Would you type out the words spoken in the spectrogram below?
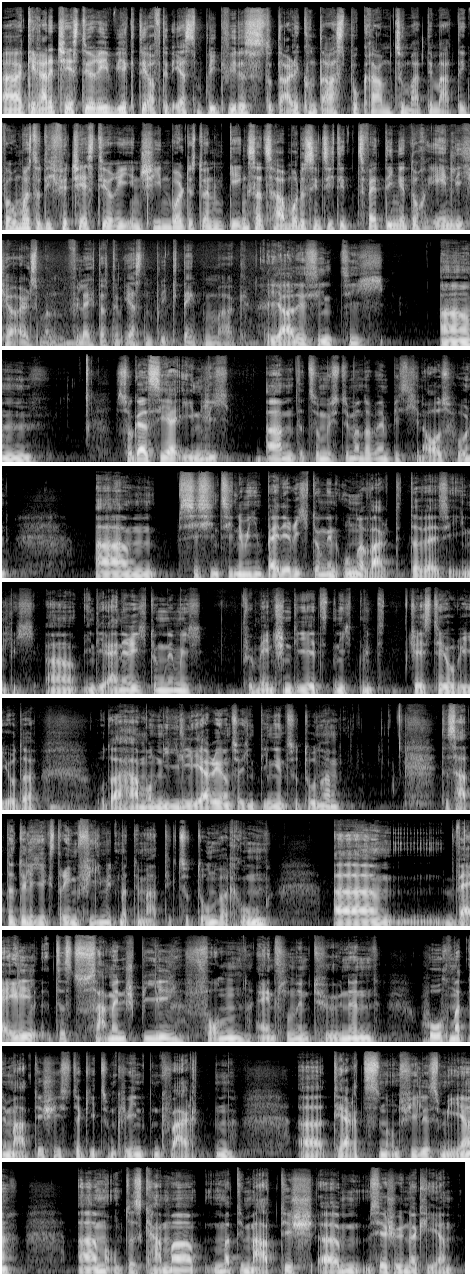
äh, gerade Jazztheorie wirkte auf den ersten Blick wie das totale Kontrastprogramm zur Mathematik. Warum hast du dich für Jazztheorie entschieden? Wolltest du einen Gegensatz haben oder sind sich die zwei Dinge doch ähnlicher, als man vielleicht auf den ersten Blick denken mag? Ja, die sind sich ähm, sogar sehr ähnlich. Ähm, dazu müsste man aber ein bisschen ausholen. Ähm, sie sind sich nämlich in beide Richtungen unerwarteterweise ähnlich. Äh, in die eine Richtung nämlich für Menschen, die jetzt nicht mit Jazztheorie oder, oder Harmonielehre und solchen Dingen zu tun haben. Das hat natürlich extrem viel mit Mathematik zu tun. Warum? Ähm, weil das Zusammenspiel von einzelnen Tönen hochmathematisch ist. Da geht es um Quinten, Quarten, äh, Terzen und vieles mehr. Ähm, und das kann man mathematisch ähm, sehr schön erklären.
